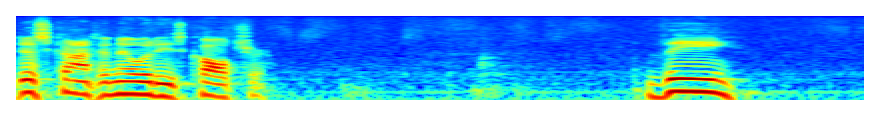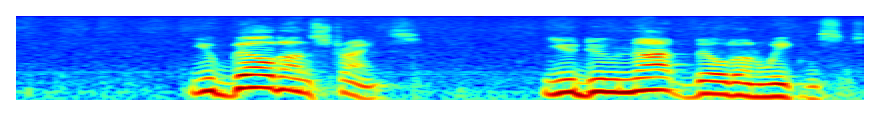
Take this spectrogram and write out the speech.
discontinuities culture. The, you build on strengths. You do not build on weaknesses.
